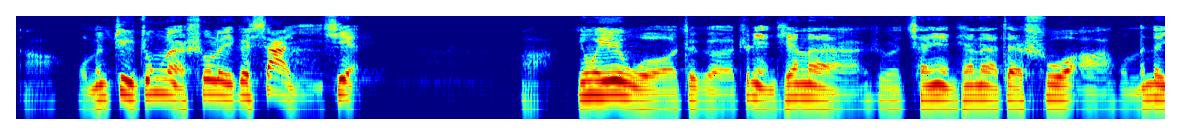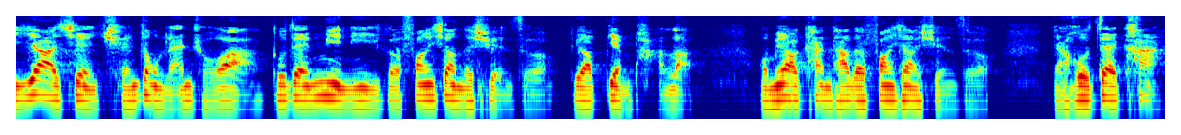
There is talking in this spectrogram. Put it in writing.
啊，我们最终呢收了一个下影线。因为我这个这两天呢，是不前两天呢在说啊，我们的一二线权重蓝筹啊，都在面临一个方向的选择，都要变盘了。我们要看它的方向选择，然后再看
